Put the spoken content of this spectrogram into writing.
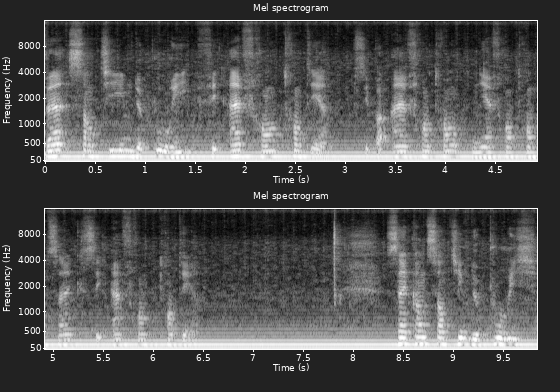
20 centimes de pourri fait 1 franc 31. C'est pas 1 franc 30 ni 1 franc 35, c'est 1 franc 31. 50 centimes de pourri,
